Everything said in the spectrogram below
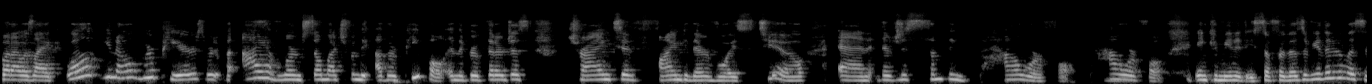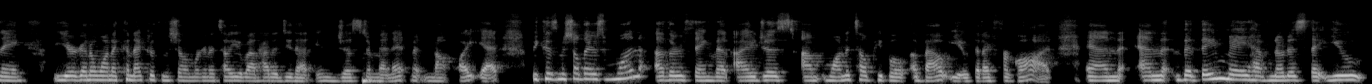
but I was like, well, you know, we're peers, we're, but I have learned so much from the other people in the group that are just trying to find their voice too. And there's just something powerful. Powerful in community. So, for those of you that are listening, you're going to want to connect with Michelle, and we're going to tell you about how to do that in just a minute, but not quite yet. Because, Michelle, there's one other thing that I just um, want to tell people about you that I forgot, and and that they may have noticed that you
